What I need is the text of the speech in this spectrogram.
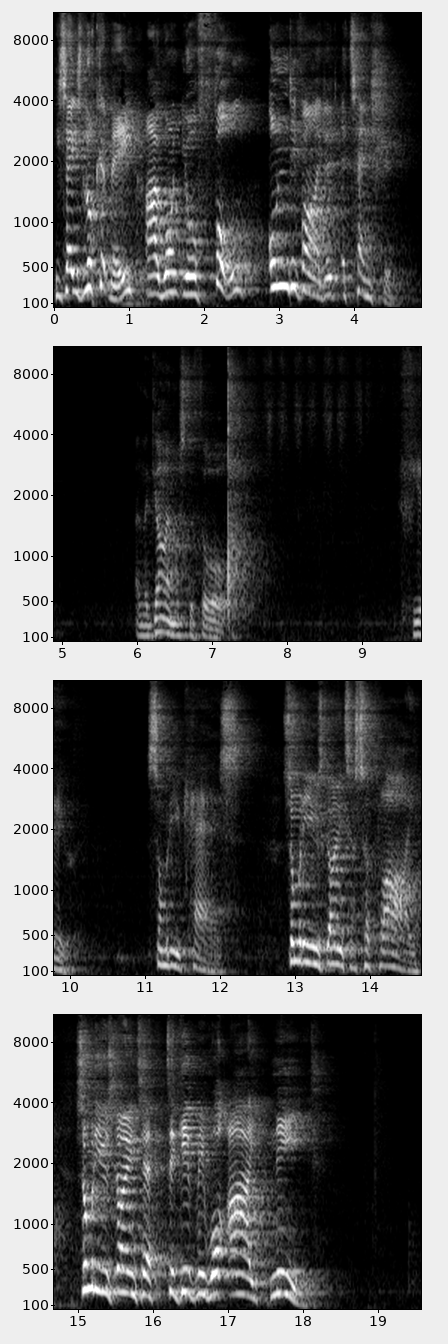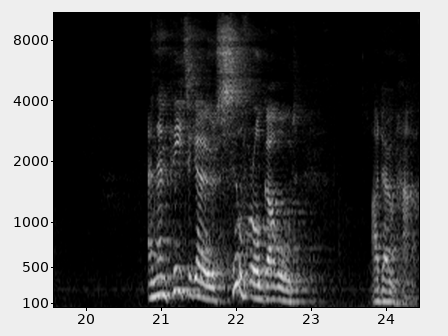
He says, Look at me. I want your full, undivided attention. And the guy must have thought, Phew. Somebody who cares. Somebody who's going to supply. Somebody who's going to, to give me what I need. And then Peter goes, Silver or gold? I don't have.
